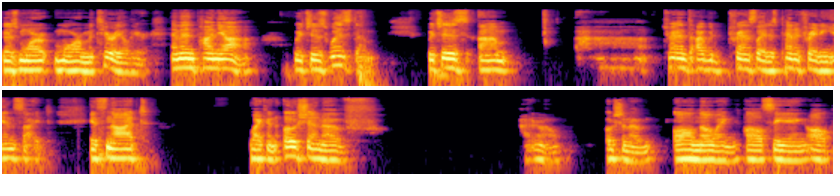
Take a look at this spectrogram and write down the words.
There's more more material here, and then panya, which is wisdom, which is um, uh, trans. I would translate as penetrating insight. It's not like an ocean of I don't know, ocean of all knowing, all seeing, all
